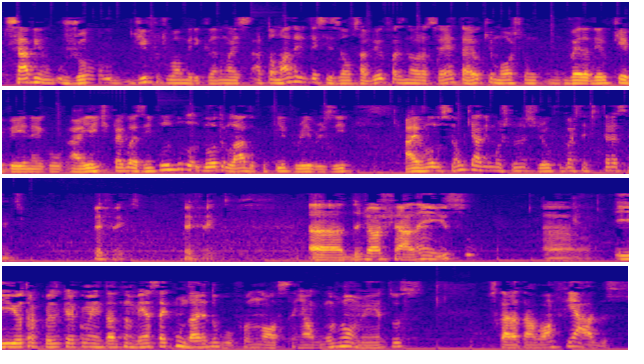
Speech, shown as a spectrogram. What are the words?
sabem o jogo de futebol americano, mas a tomada de decisão, saber o que fazer na hora certa, é o que mostra um, verdadeiro QB, né? Aí a gente pega o exemplo do, do, outro lado, com o Philip Rivers, e a evolução que Allen mostrou nesse jogo foi bastante interessante. Perfeito, perfeito. Uh, do Josh Allen é isso. Uh, e outra coisa que eu queria comentar também é a secundária do Buffalo. Nossa, em alguns momentos os caras estavam afiados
